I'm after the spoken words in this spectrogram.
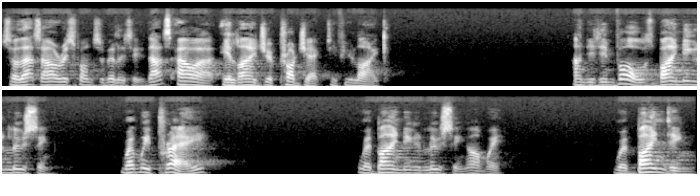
So that's our responsibility. That's our Elijah project, if you like. And it involves binding and loosing. When we pray, we're binding and loosing, aren't we? We're binding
